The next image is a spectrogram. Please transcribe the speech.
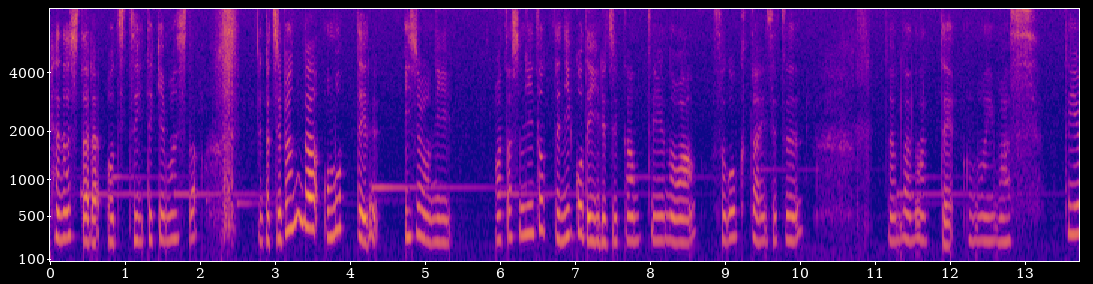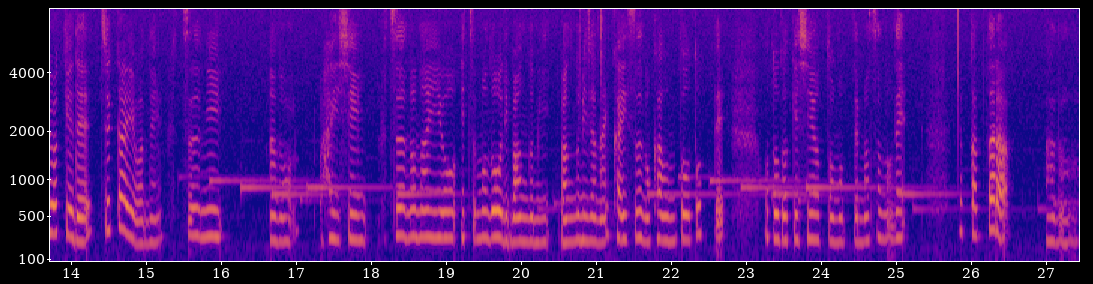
話したら落ち着いてきました。なんか自分が思っている以上に私にとって2個でいる時間っていうのはすごく大切なんだなって思います。というわけで次回はね普通にあの配信普通の内容いつも通り番組番組じゃない回数のカウントを取ってお届けしようと思ってますのでよかったらあの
